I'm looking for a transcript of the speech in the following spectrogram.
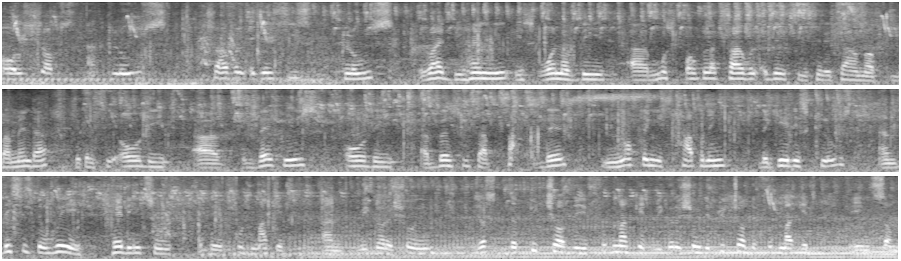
All shops are closed travel agencies close. right behind me is one of the uh, most popular travel agencies in the town of Bamenda. You can see all the uh, vehicles, all the uh, buses are parked there. Nothing is happening. The gate is closed, and this is the way heading to the food market. And we're going to show you just the picture of the food market. We're going to show you the picture of the food market in some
